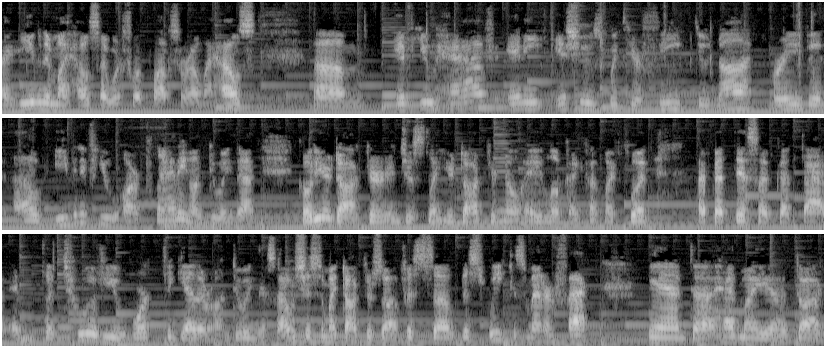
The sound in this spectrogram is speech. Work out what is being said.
I, even in my house, I wear flip flops around my house. Um, if you have any issues with your feet, do not brave it out. Even if you are planning on doing that, go to your doctor and just let your doctor know hey, look, I cut my foot. I've got this, I've got that. And the two of you work together on doing this. I was just in my doctor's office uh, this week, as a matter of fact and uh, had my uh, doc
